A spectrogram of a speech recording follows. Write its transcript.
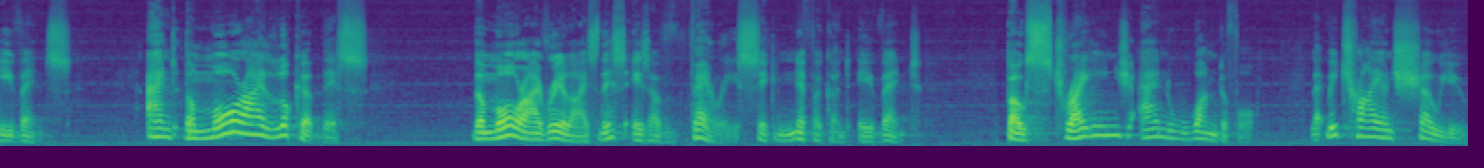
events. And the more I look at this, the more I realize this is a very significant event, both strange and wonderful. Let me try and show you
